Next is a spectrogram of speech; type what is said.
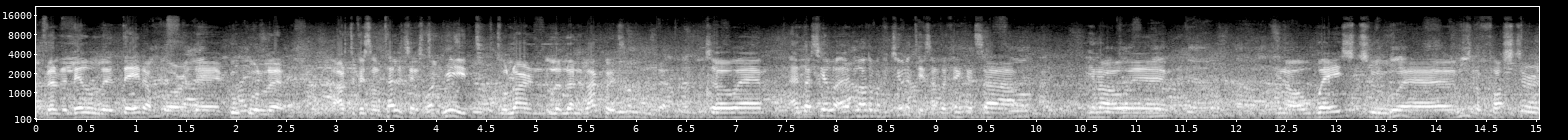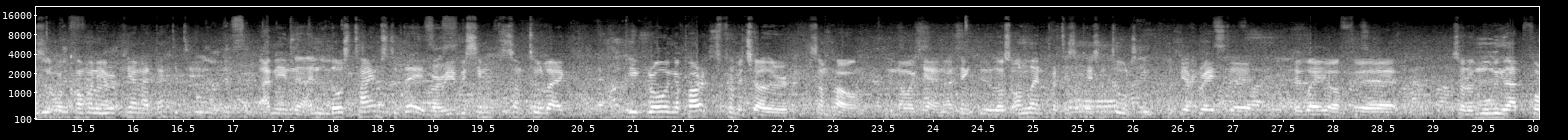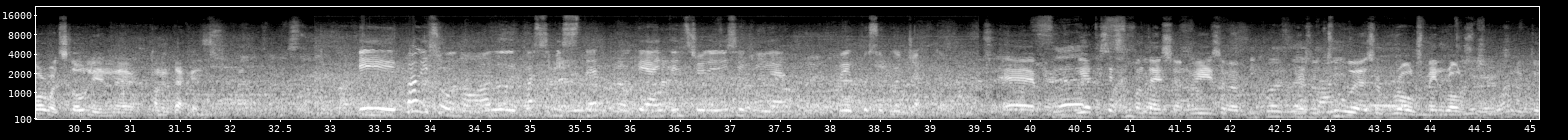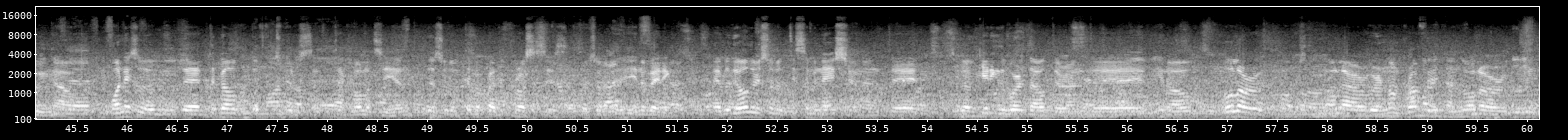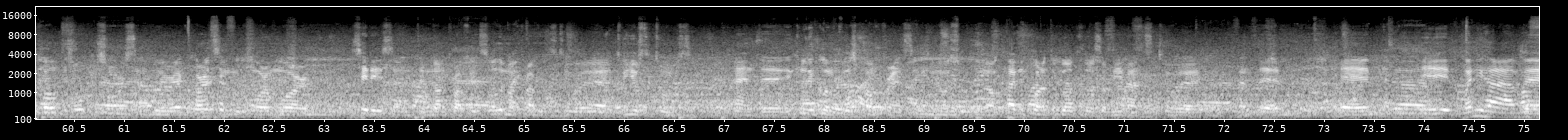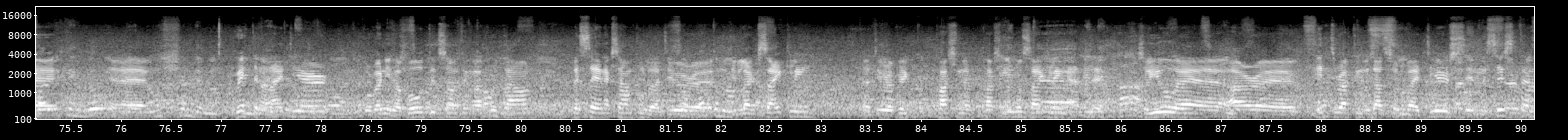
very little data for the Google uh, artificial intelligence to read to learn learn the language. So um, and I see a lot of opportunities, and I think it's uh, you know. Uh, you know, ways to uh, sort of foster sort of a common European identity. I mean, in those times today where we seem some to like be growing apart from each other somehow. You know, again, I think those online participation tools could, be a great uh, way of uh, sort of moving that forward slowly in the coming decades. E quali sono allora i prossimi step che ha intenzione di seguire per questo progetto? Uh, we at the Citizen Foundation, we sort of sort of two uh, sort of roles, main roles we're sort of doing now. One is sort of the development of tools and technology and the sort of democratic processes that we're sort of innovating. Uh, but the other is sort of dissemination and uh, sort of getting the word out there and uh, you know all our all our we're a non-profit and all our code is open source and we're encouraging more and more cities and non-profits, other non-profits to uh, to use the tools and uh, including going to this conference. You know, so, you know, quite important to go to those events to uh, and. when you have written an idea, or when you have voted something up or down, let's say an example that you're, you like cycling, that you're a big passionate passionate about cycling, and uh, so you uh, are uh, interacting with that sort of ideas in the system.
